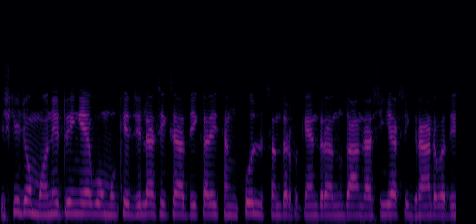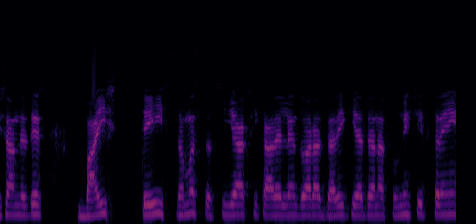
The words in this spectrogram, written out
इसकी जो मॉनिटरिंग है, वो मुख्य जिला शिक्षा अधिकारी, संकुल संदर्भ केंद्र, अनुदान राशि सीआरसी ग्रांट व दिशा निर्देश बाईस तेईस समस्त सीआरसी कार्यालय द्वारा जारी किया जाना सुनिश्चित करें।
